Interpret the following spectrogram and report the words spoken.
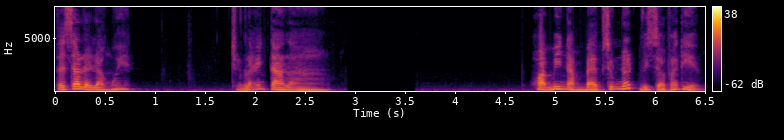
Tại sao lại là Nguyên? Chẳng lẽ anh ta là... Họa mi nằm bẹp xuống đất vì sợ phát hiện.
